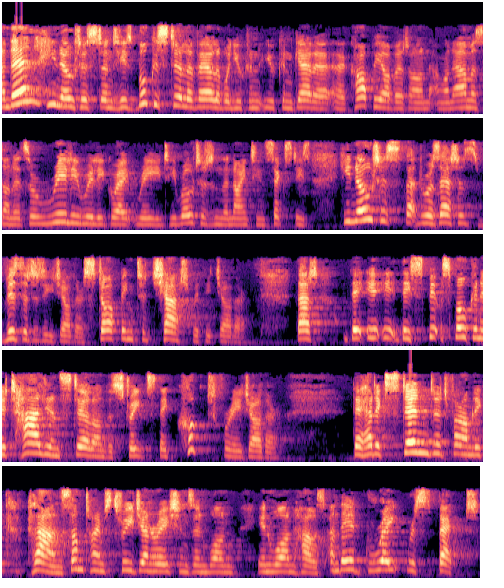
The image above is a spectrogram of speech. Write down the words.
And then he noticed, and his book is still available. You can, you can get a, a, copy of it on, on Amazon. It's a really, really great read. He wrote it in the 1960s. He noticed that Rosettas visited each other, stopping to chat with each other. That they, it, they sp- spoke in Italian still on the streets. They cooked for each other. They had extended family clans, sometimes three generations in one, in one house. And they had great respect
